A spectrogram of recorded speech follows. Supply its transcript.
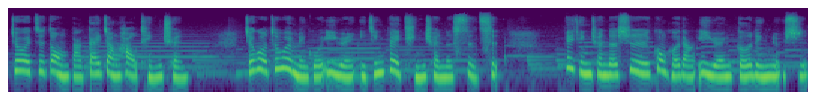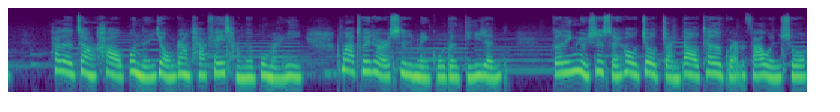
就会自动把该账号停权。结果，这位美国议员已经被停权了四次。被停权的是共和党议员格林女士。她的账号不能用，让她非常的不满意，骂 Twitter 是美国的敌人。格林女士随后就转到 Telegram 发文说，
